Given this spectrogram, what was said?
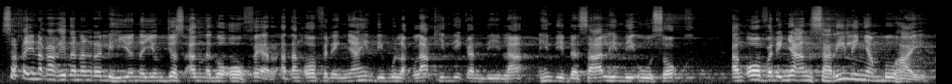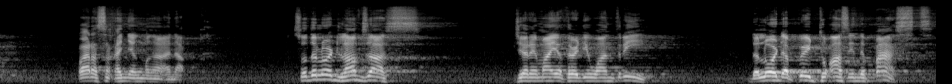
Sa kayo nakakita ng relihiyon na yung Diyos ang nag-o-offer at ang offering niya hindi bulaklak, hindi kandila, hindi dasal, hindi usok. Ang offering niya ang sarili niyang buhay para sa kanyang mga anak. So the Lord loves us. Jeremiah 31:3. The Lord appeared to us in the past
